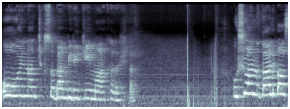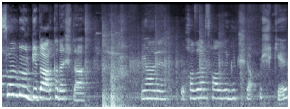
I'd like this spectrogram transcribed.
o oyundan çıksa ben birinciyim arkadaşlar. O şu anda galiba son bölgede arkadaşlar. Yani o kadar fazla güç yapmış ki.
